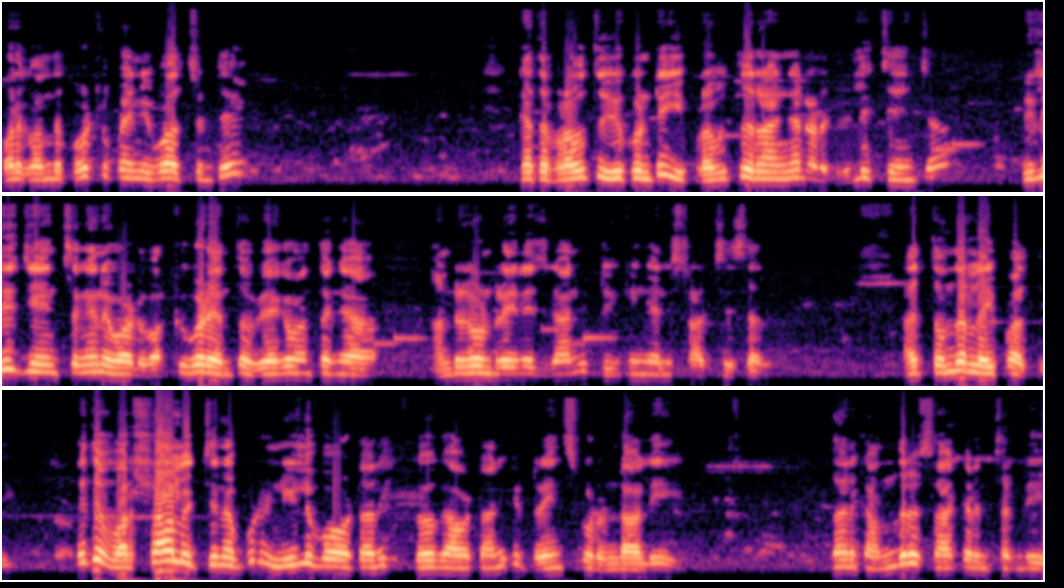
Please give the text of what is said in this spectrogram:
వాళ్ళకి వంద కోట్ల పైన ఇవ్వాల్సి ఉంటే గత ప్రభుత్వం ఇవ్వకుంటే ఈ ప్రభుత్వ రాగానే వాళ్ళకి రిలీజ్ చేయించాం. రిలీజ్ చేయించగానే వాడు వర్క్ కూడా ఎంతో వేగవంతంగా అండర్ గ్రౌండ్ డ్రైనేజ్ కానీ డ్రింకింగ్ కానీ స్టార్ట్ చేశారు. అది తొందరలో అయిపోద్ది. అయితే వర్షాలు వచ్చినప్పుడు నీళ్ళు పోవటానికి ఫ్లో కావటానికి డ్రైన్స్ కూడా ఉండాలి. దానికి అందరూ సహకరించండి.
